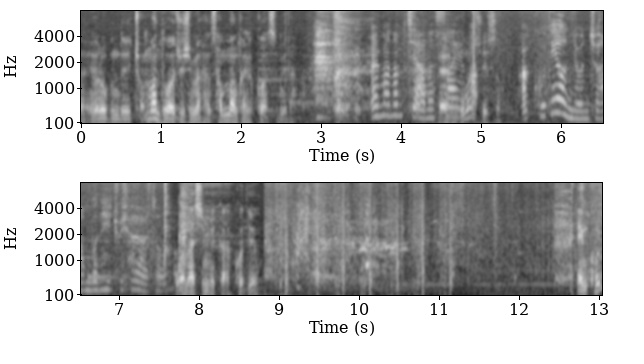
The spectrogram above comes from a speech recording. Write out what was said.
예, 여러분들이 좀만 도와주시면 한 3만 갈 것 같습니다. 얼마 남지 예, 않았어요. 꿈할 수 있어. 아, 아코디언 연주 한번 해주셔야죠. 원하십니까, 아코디언? 앵콜?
